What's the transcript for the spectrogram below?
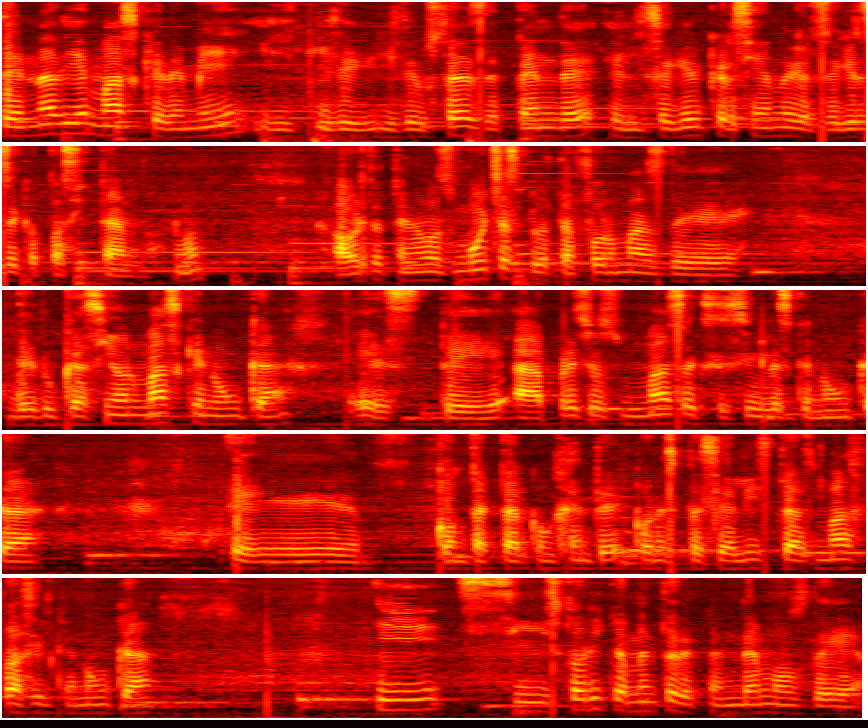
de nadie más que de mí y, de, ustedes depende el seguir creciendo y el seguirse capacitando, ¿no? Ahorita tenemos muchas plataformas de, educación más que nunca, este, a precios más accesibles que nunca, eh, contactar con gente, con especialistas más fácil que nunca. Y si históricamente dependemos de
